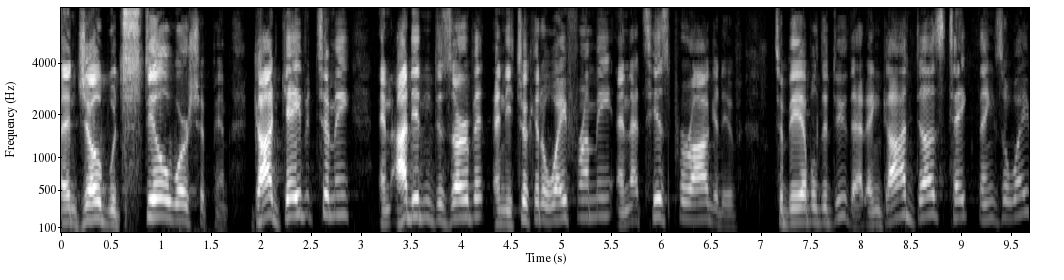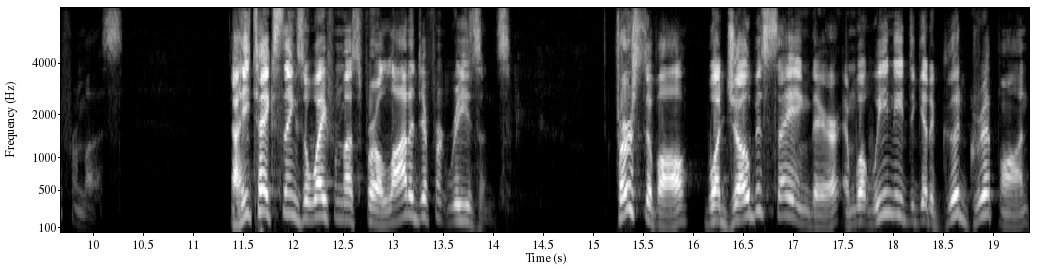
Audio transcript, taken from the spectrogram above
and Job would still worship him. God gave it to me, and I didn't deserve it, and he took it away from me. And that's his prerogative to be able to do that. And God does take things away from us. Now, he takes things away from us for a lot of different reasons. First of all, what Job is saying there, and what we need to get a good grip on,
